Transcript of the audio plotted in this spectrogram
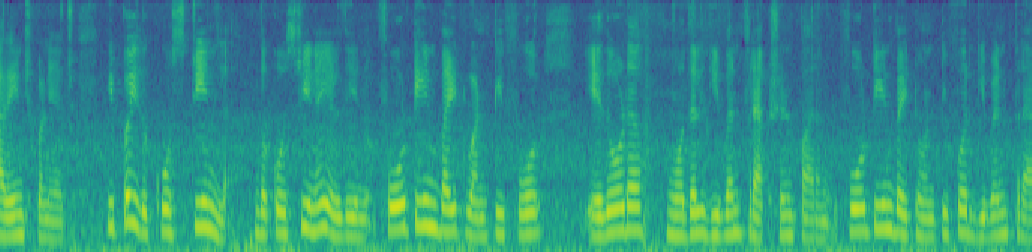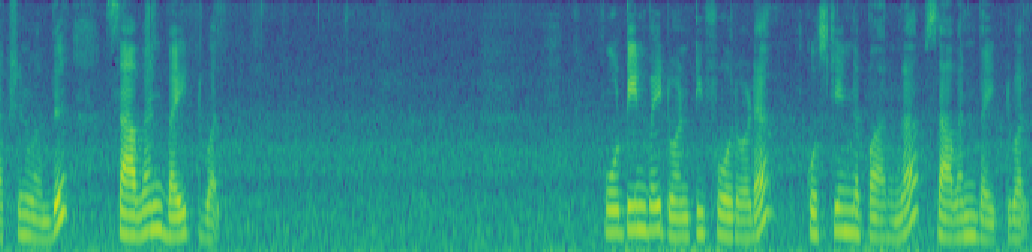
arrange பண்ணியாச்சு. இப்போ இது கொஸ்டினில் இந்த கொஸ்டினை எழுதிடணும். ஃபோர்டீன் பை டுவெண்ட்டி ஃபோர் எதோட முதல் கிவன் ஃப்ராக்ஷன் பாருங்கள் fourteen by twenty four given fraction வந்து seven by twelve fourteen by twenty ஃபோரோட கொஸ்டின்னு பாருங்கள் செவன் பை டுவெல்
